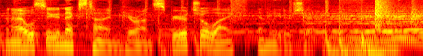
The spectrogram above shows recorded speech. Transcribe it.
and I will see you next time here on Spiritual Life and Leadership.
